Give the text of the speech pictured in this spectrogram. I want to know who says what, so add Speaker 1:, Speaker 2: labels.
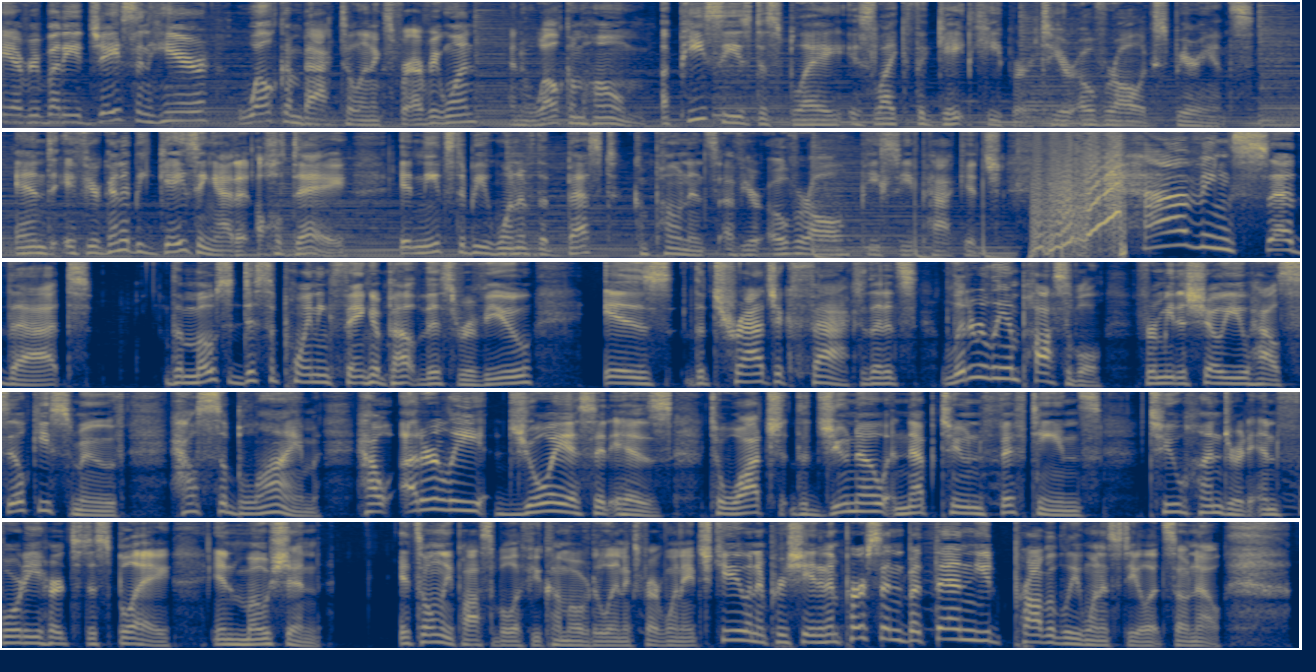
Speaker 1: Hey everybody, Jason here. Welcome back to Linux for Everyone and welcome home. A PC's display is like the gatekeeper to your overall experience. And if you're going to be gazing at it all day, it needs to be one of the best components of your overall PC package. Having said that, the most disappointing thing about this review is the tragic fact that it's literally impossible for me to show you how silky smooth, how sublime, how utterly joyous it is to watch the Juno Neptune 15's 240 Hz display in motion. It's only possible if you come over to Linux for Everyone HQ and appreciate it in person, but then you'd probably want to steal it, so no.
